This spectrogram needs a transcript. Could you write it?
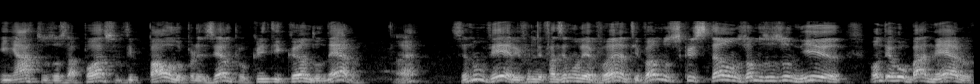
em Atos dos Apóstolos, de Paulo, por exemplo, criticando Nero, não é? Você não vê ele fazendo um levante, vamos os cristãos, vamos nos unir, vamos derrubar Nero.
